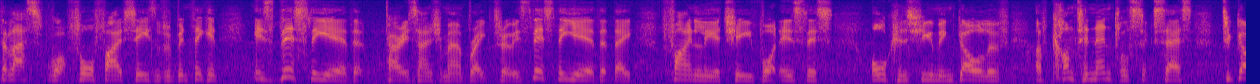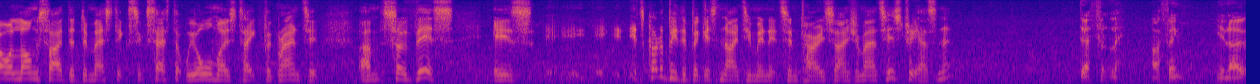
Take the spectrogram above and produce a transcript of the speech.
the last what four or five seasons we've been thinking is this the year that Paris Saint-Germain break through is this the year that they finally achieve what is this all-consuming goal of of continental success to go alongside the domestic success that we almost take for granted um, so this is it's got to be the biggest 90 minutes in Paris Saint-Germain's history hasn't it Definitely, I think. You know,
